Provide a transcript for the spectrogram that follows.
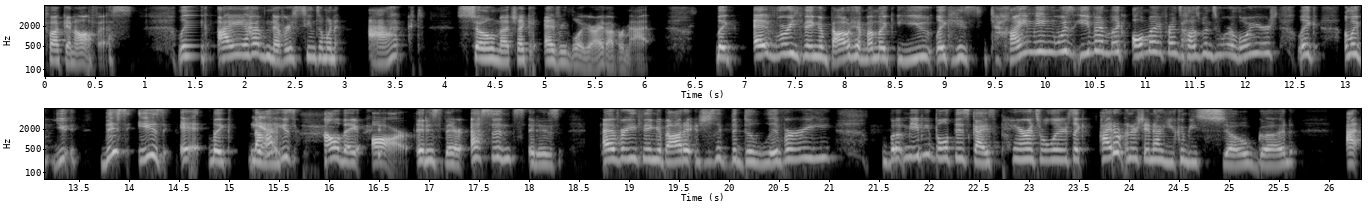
fucking office. Like I have never seen someone act so much like every lawyer I've ever met. Like everything about him, I'm like, you like his timing was even like all my friends' husbands who are lawyers. Like, I'm like, you this is it. Like, that is how they are. It is their essence, it is everything about it. It's just like the delivery. But maybe both this guy's parents were lawyers. Like, I don't understand how you can be so good at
